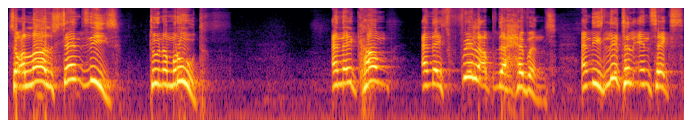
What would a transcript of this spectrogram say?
So Allah sends these to Namrud and they come and they fill up the heavens and these little insects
